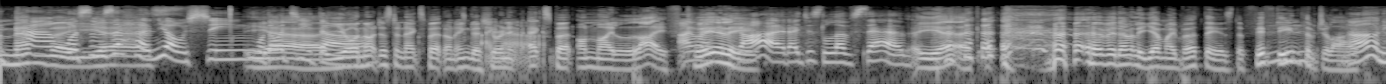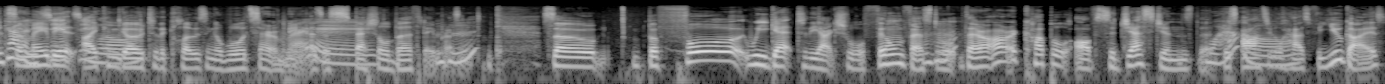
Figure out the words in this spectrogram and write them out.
你看 remember? 我是不是很 Yes. 有心？我都会记得。 Yeah, you're not just an expert on English, I you're an know. expert on my life, Oh clearly. my god! I just love Seb. Yeah, evidently. Yeah, my birthday is the 15th of July. Oh, 你看 so 很 maybe 接 it, 近 I can咯。 go to the closing award ceremony as a Right. special birthday present. So, before we get to the actual film festival, there are a couple of suggestions that this article has for you guys.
